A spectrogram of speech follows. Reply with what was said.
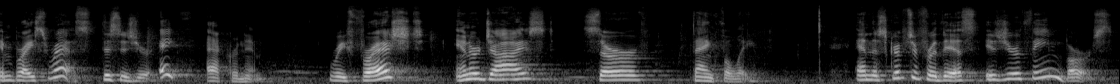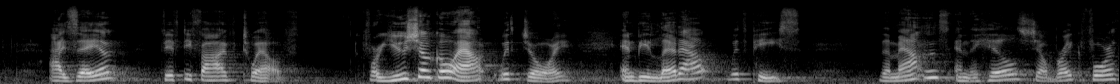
embrace rest. This is your eighth acronym refreshed, energized, serve thankfully. And the scripture for this is your theme verse Isaiah 55 12. For you shall go out with joy and be led out with peace. The mountains and the hills shall break forth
